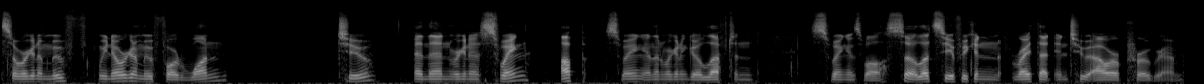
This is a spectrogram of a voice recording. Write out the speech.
So we're gonna move, we know we're gonna move forward one, two, and then we're gonna swing, up, swing, and then we're gonna go left and swing as well. So let's see if we can write that into our program.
